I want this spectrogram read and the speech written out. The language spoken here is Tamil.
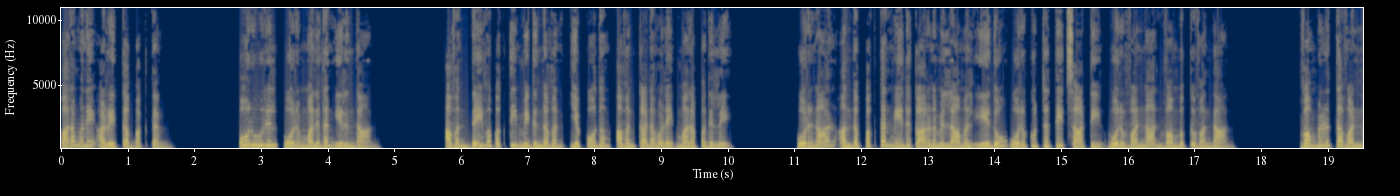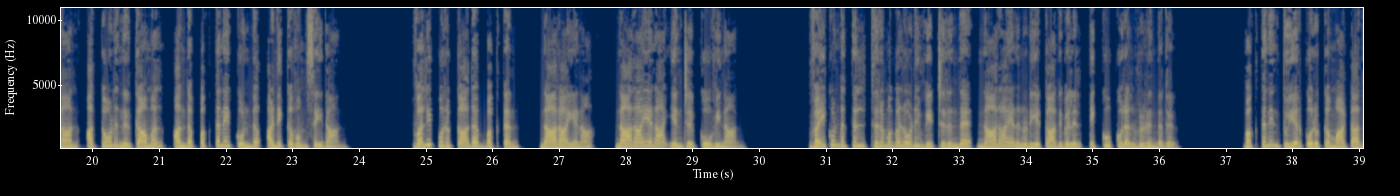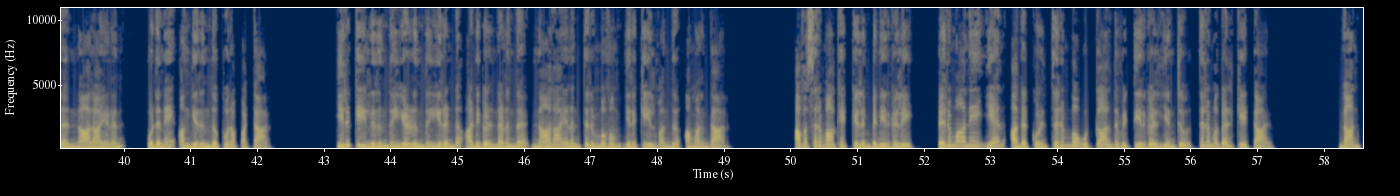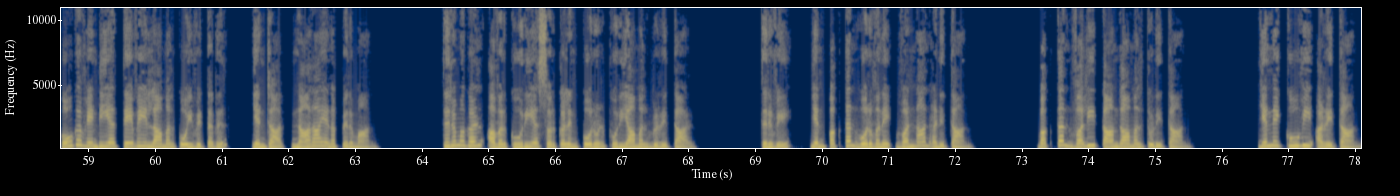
பரமனை அழைத்த பக்தன். ஓர் ஊரில் ஒரு மனிதன் இருந்தான். அவன் தெய்வபக்தி மிகுந்தவன் எப்போதும் அவன் கடவுளை மறப்பதில்லை. ஒரு நாள் அந்த பக்தன் மீது காரணமில்லாமல் ஏதோ ஒரு குற்றத்தைச் சாட்டி ஒரு வண்ணான் வம்புக்கு வந்தான். வம்பிழுத்த வண்ணான் அத்தோடு நிற்காமல் அந்த பக்தனைக் கொண்டு அடிக்கவும் செய்தான். வலி பொறுக்காத பக்தன் நாராயணா நாராயணா என்று கூவினான். வைகுண்டத்தில் திருமகளோடு வீற்றிருந்த நாராயணனுடைய காதுகளில் இக்கூக்குரல் விழுந்தது. பக்தனின் துயர் பொறுக்க மாட்டாத நாராயணன் உடனே அங்கிருந்து புறப்பட்டார். இருக்கையிலிருந்து எழுந்து இரண்டு அடிகள் நடந்த நாராயணன் திரும்பவும் இருக்கையில் வந்து அமர்ந்தார். அவசரமாக கிளம்பினீர்களே பெருமானே ஏன் அதற்குள் திரும்ப உட்கார்ந்து விட்டீர்கள் என்று திருமகள் கேட்டாள். நான் போக வேண்டிய தேவையில்லாமல் போய்விட்டது? என்றார் நாராயணப் பெருமான் திருமகள் அவர் கூறிய சொற்களின் பொருள் புரியாமல் விழித்தாள். திருவே என் பக்தன் ஒருவனை வண்ணான் அடித்தான். பக்தன் வலி தாங்காமல் துடித்தான். என்னை கூவி அழைத்தான்.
